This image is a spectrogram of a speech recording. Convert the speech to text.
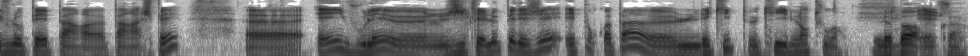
développée par par HP, et ils voulaient gicler le PDG et pourquoi pas l'équipe qui l'entoure. Le board, quoi.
